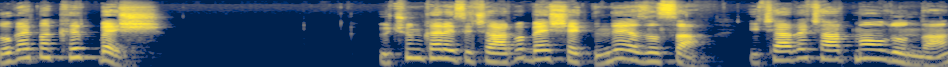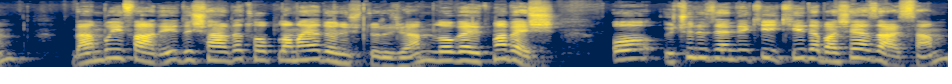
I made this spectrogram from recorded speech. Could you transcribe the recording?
Logaritma 45 3'ün karesi çarpı 5 şeklinde yazılsa içeride çarpma olduğundan ben bu ifadeyi dışarıda toplamaya dönüştüreceğim. Logaritma 5. O 3'ün üzerindeki 2'yi de başa yazarsam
